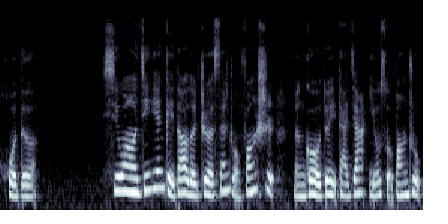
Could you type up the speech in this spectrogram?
获得。希望今天给到的这三种方式能够对大家有所帮助。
